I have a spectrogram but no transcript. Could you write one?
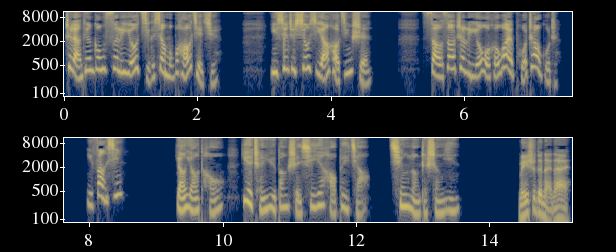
这两天公司里有几个项目不好解决，你先去休息，养好精神。嫂嫂这里有我和外婆照顾着，你放心。摇摇头，叶晨玉帮沈西掖好被角，清冷着声音：“没事的，奶奶，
